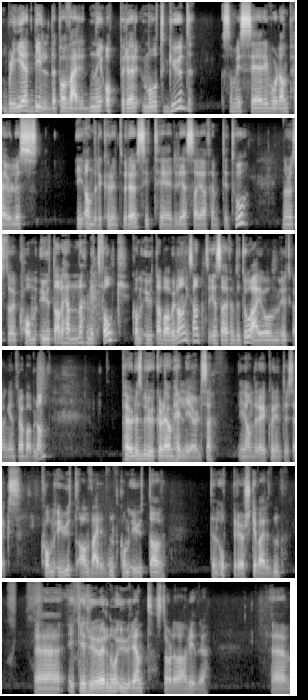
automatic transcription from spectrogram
blir et bilde på verden i opprør mot Gud, som vi ser i hvordan Paulus i 2. Korinterbrev siterer Jesaja 52, når det står 'Kom ut av henne, mitt folk'. Kom ut av Babylon. ikke sant? Jesaja 52 er jo om utgangen fra Babylon. Paulus bruker det om helliggjørelse i 2. Korinter 6. Kom ut av verden. Kom ut av den opprørske verden. Eh, ikke rør noe urent, står det da videre. Eh,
